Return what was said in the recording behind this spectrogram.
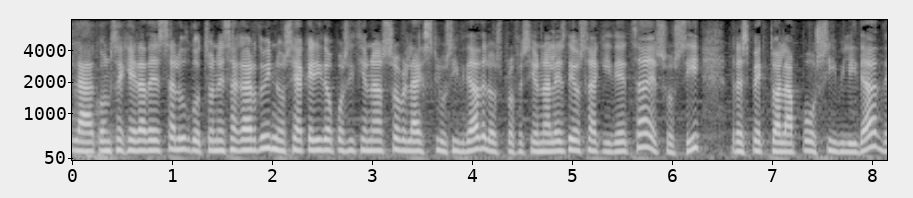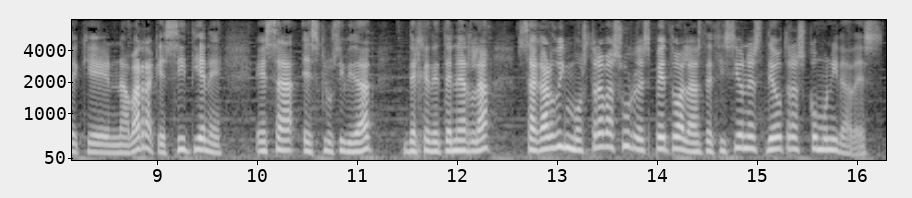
La consejera de Salud, Gochones Agardui, no se ha querido posicionar sobre la exclusividad de los profesionales de Osakidecha, eso sí, respecto a la posibilidad de que Navarra, que sí tiene esa exclusividad, deje de tenerla, Sagardui mostraba su respeto a las decisiones de otras comunidades.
